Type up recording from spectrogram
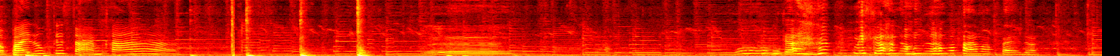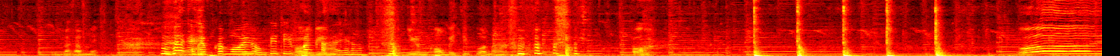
ต่อไปลูกที่สามค่ะ เอ้ยมีการมีการเอาเนื้อมะพร้าวมาแปะด้วยนะครับนี่แอบขโมยของพี่ทิพย์มาขายครับยืมของไปทิพย์ก่อนนะครับโอ้โอ้ย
